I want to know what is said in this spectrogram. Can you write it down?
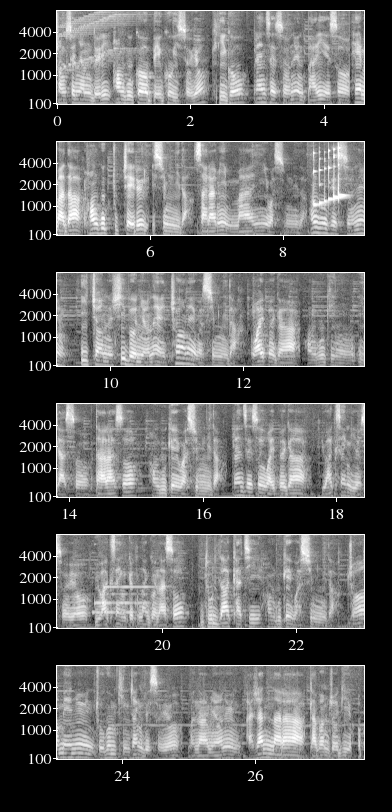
청소년들이 한국어 배우고 있어요. 그리고 플랜스에서는 파리에서 해마다 한국 축제를 있습니다. 사람이 많이 왔습니다. 한국에서는 2015년에 처음에 왔습니다. 와이프가 한국인이라서 따라서 한국에 왔습니다. 프랑스에서 와이프가 유학생이었어요. 유학생 끝나고 나서 둘 다 같이 한국에 왔습니다. 처음에는 조금 긴장됐어요. 왜냐면은 아시안 나라 가본 적이 없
